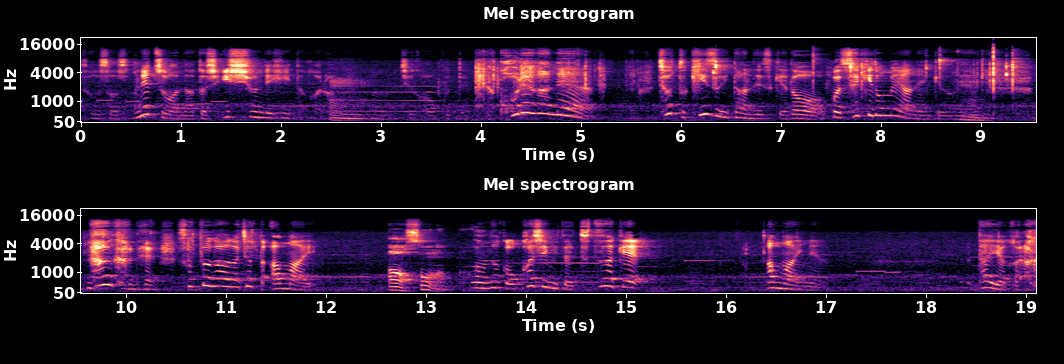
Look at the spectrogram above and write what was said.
そうそうそう。熱はね私一瞬で引いたから、うん。違うくていやこれがねちょっと気づいたんですけどこれ咳止めやねんけどあ、ね、なんかね外側がちょっと甘い。あそうなんだ。うんなんかお菓子みたいちょっとだけ甘いねタイやからか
